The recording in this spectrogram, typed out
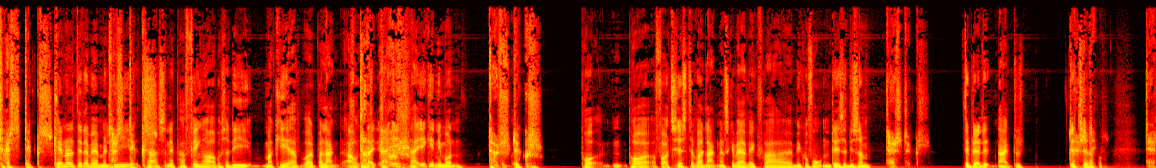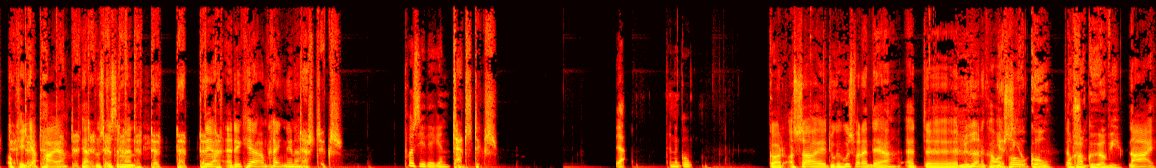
testings. Kender du det der med, at man lige tager sådan et par fingre op, og så lige markerer, hvor, hvor langt... Af... Nej, nej, ikke, nej, ikke ind i munden. Testings, På, på, for at teste, hvor langt man skal være væk fra øh, mikrofonen. Det er så ligesom... testings. Det bliver lidt... Nej, du... Det tæller på. Okay, jeg peger. Her, du skal simpelthen- Der, er det ikke her omkring, Nina? Testings, Prøv at sige det igen. testings. Den er god. Godt, og så, øh, du kan huske, hvordan det er, at øh, nyhederne kommer Jeg på. siger go, og så kom- kører vi. Nej,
